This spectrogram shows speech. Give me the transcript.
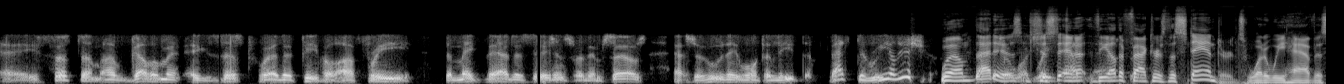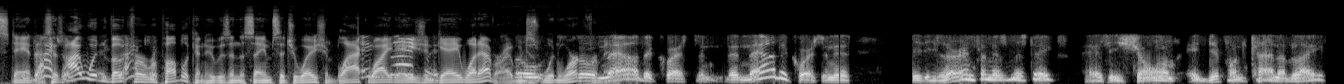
a system of government exist where the people are free to make their decisions for themselves as to who they want to lead them. That's the real issue. Well, that is. So it's just and uh, the other factor is the standards. What do we have as standards? Because exactly. I wouldn't exactly. vote for a Republican who was in the same situation, black, exactly. white, Asian, gay, whatever. I would so, just wouldn't work so for me. now the question, now the question is, did he learn from his mistakes? Has he shown a different kind of life?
